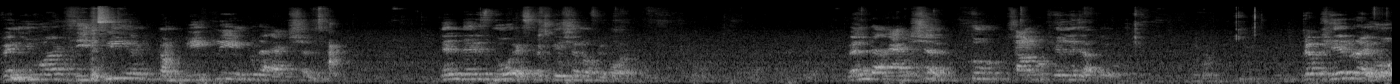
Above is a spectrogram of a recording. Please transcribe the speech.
when you are deeply and completely into the action, then there is no expectation of reward. When the action, तुम शाम को खेलने जाते हो जब खेल रहे हो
